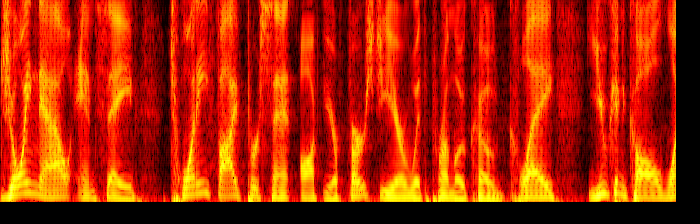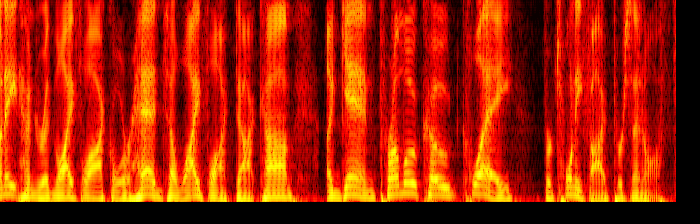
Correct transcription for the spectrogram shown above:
Join now and save 25% off your first year with promo code CLAY. You can call 1-800-LifeLock or head to lifelock.com. Again, promo code CLAY for 25% off.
